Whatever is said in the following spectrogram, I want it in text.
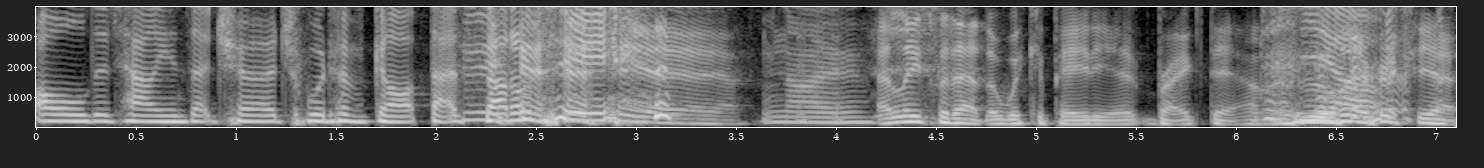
old Italians at church would have got that subtlety. yeah, yeah, yeah. No. At least without the Wikipedia breakdown. of the Yeah. lyrics, yeah.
